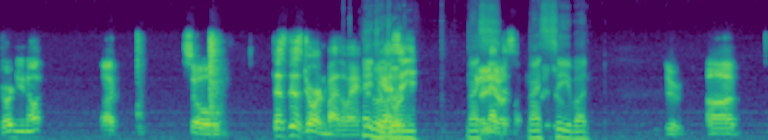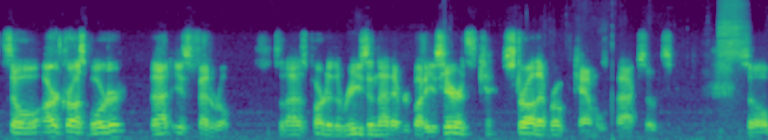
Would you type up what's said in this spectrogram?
Jordan, you know it. Uh, so this this is Jordan, by the way. Hey, Jordan. You nice, to, nice to see you, bud. Dude, uh, so our cross border that is federal. So that is part of the reason that everybody is here. It's straw that broke the camel's back, so to speak. So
